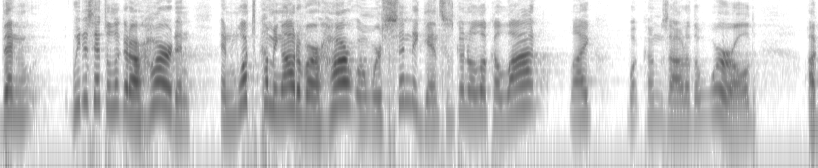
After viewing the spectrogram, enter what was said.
then we just have to look at our heart. And, and what's coming out of our heart when we're sinned against is going to look a lot like what comes out of the world a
